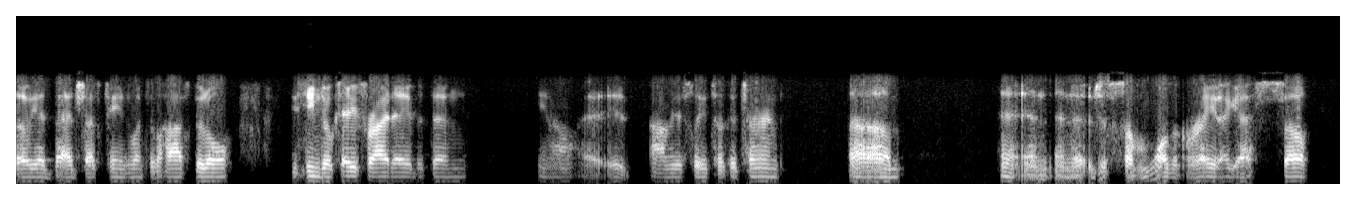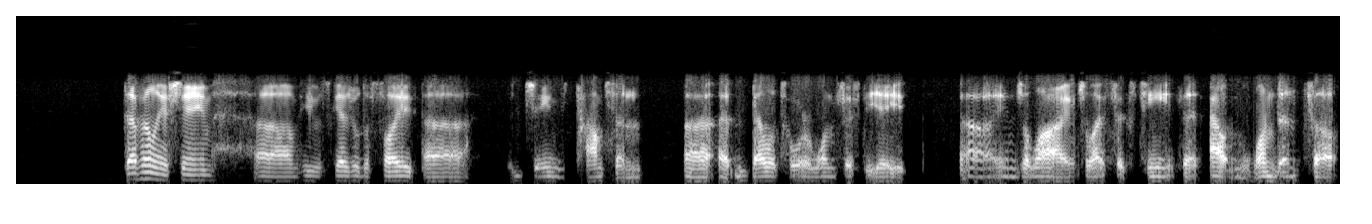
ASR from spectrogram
So he had bad chest pains, went to the hospital. He seemed okay Friday, but then, you know, it obviously took a turn. Um and and it just something wasn't right, I guess. So definitely a shame. Um he was scheduled to fight uh James Thompson uh at Bellator 158 uh in July, July 16th at out in London. So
